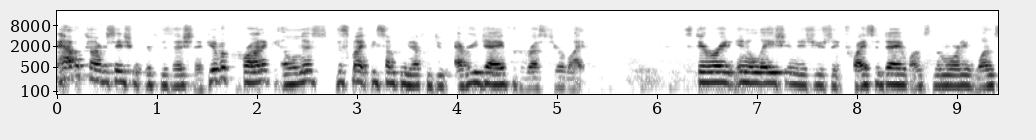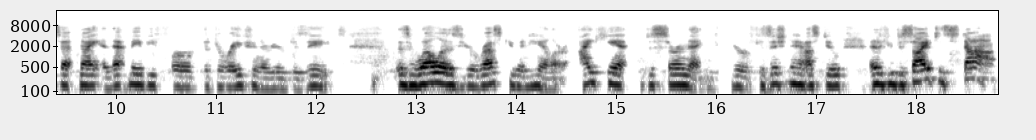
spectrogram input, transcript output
have a conversation with your physician. If you have a chronic illness, this might be something you have to do every day for the rest of your life. Steroid inhalation is usually twice a day, once in the morning, once at night, and that may be for the duration of your disease, as well as your rescue inhaler. I can't discern that. Your physician has to. And if you decide to stop,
